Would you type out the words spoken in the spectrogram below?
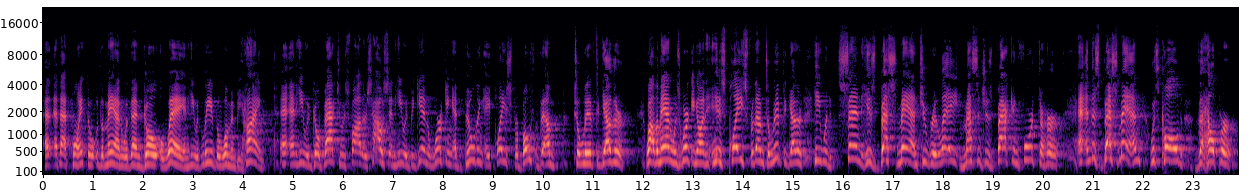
at, at that point, the, the man would then go away and he would leave the woman behind. And, he would go back to his father's house and he would begin working at building a place for both of them to live together. While the man was working on his place for them to live together, he would send his best man to relay messages back and forth to her. And this best man was called the helper.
